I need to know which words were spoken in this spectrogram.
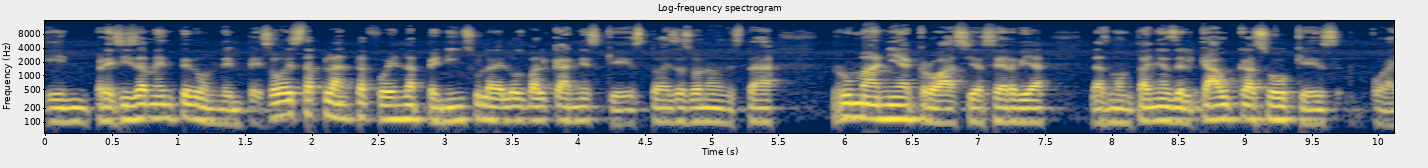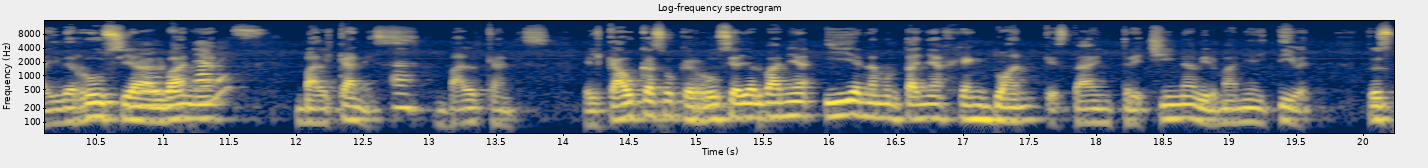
En precisamente donde empezó esta planta fue en la península de los Balcanes, que es toda esa zona donde está Rumania, Croacia, Serbia, las montañas del Cáucaso, que es por ahí de Rusia, ¿Los Albania. volcanes? Balcanes, Ah. Balcanes. El Cáucaso, que es Rusia y Albania, y en la montaña Hengduan, que está entre China, Birmania y Tíbet. Entonces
